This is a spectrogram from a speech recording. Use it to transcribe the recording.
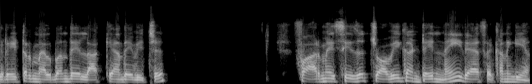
ਗ੍ਰੇਟਰ ਮੈਲਬਨ ਦੇ ਇਲਾਕਿਆਂ ਦੇ ਵਿੱਚ ਫਾਰਮੇਸੀਜ਼ 24 ਘੰਟੇ ਨਹੀਂ ਰਹਿ ਸਕਣਗੀਆਂ।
